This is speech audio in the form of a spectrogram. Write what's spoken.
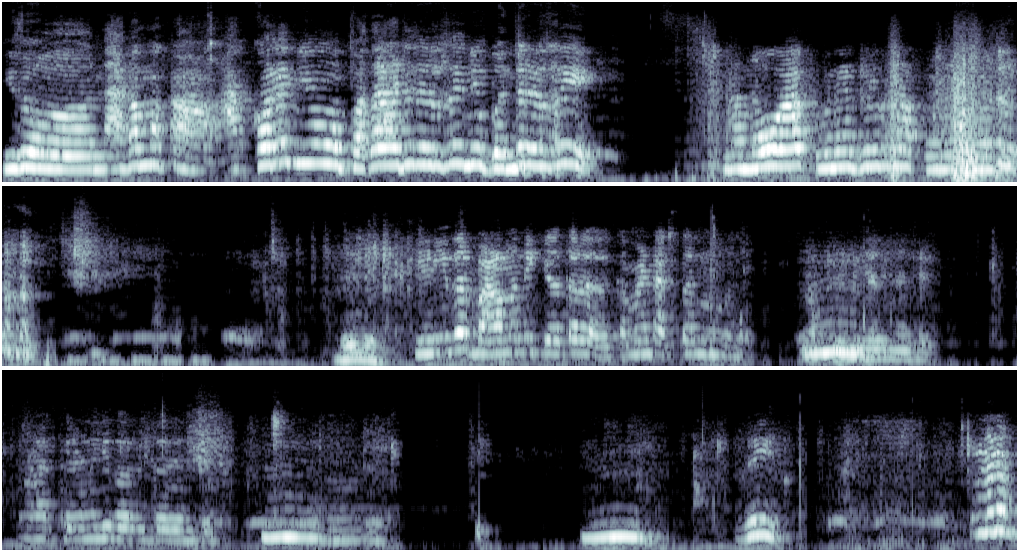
ಇದು ನಾಗಮ್ಮ ಅಕ್ಕೋರೆ ನೀವು ಪದ ಹಾಡಿರಲ್ರಿ ನೀವು ಬಂದಿರಲ್ರಿ. ನಮ್ಮವ್ವ ಪುಣೆ ನಾ ಪುಣೆ ಕಿಣಿಗಿದವ್ರು ಭಾಳ ಮಂದಿ ಕೇಳ್ತಾರ ಕಮೆಂಟ್ ಹಾಕ್ತಾರ ನಮ್ಮಲ್ಲಿ ಕಿರಣಿಗಿದವ್ರು ಇದ್ದಾರೆ ಅಂತ. ಹ್ಮ್. ಹ್ಮ್. ರೀ ಮೇಡಮ್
